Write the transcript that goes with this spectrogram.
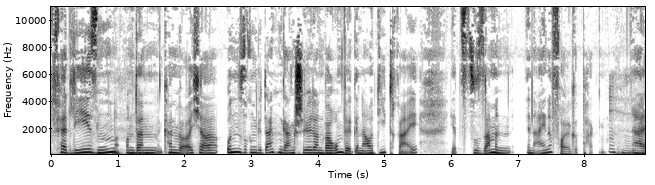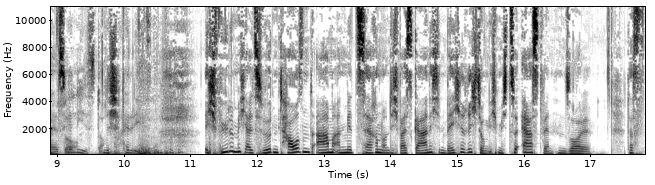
verlesen mhm. und dann können wir euch ja unseren Gedankengang schildern, warum wir genau die drei jetzt zusammen in eine Folge packen. Mhm. Also, verlies doch nicht verlesen. Ich fühle mich, als würden tausend Arme an mir zerren und ich weiß gar nicht, in welche Richtung ich mich zuerst wenden soll. Das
